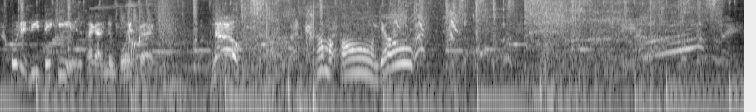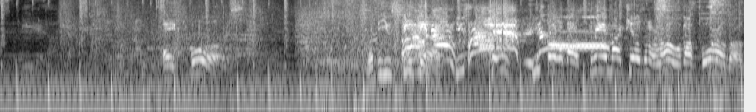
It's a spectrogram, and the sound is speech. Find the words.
who does he think he is? I got a new voice back. No! Come on, yo. Hey, fools! What do you speak Oh, of? no! You, Ah! stole, you No! stole about three of my kills in a row, about four of them.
